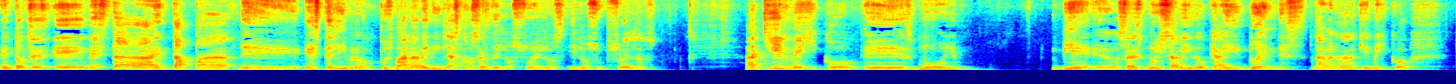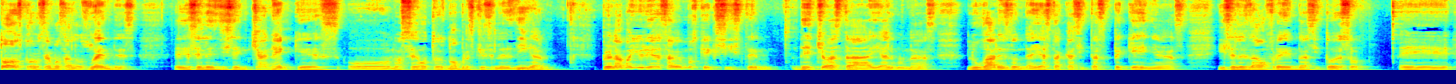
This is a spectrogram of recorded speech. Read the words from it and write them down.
Entonces, en esta etapa de este libro, pues van a venir las cosas de los suelos y los subsuelos. Aquí en México es muy bien, eh, o sea, es muy sabido que hay duendes. La verdad, aquí en México todos conocemos a los duendes. Eh, se les dicen chaneques o no sé, otros nombres que se les digan. Pero la mayoría sabemos que existen. De hecho, hasta hay algunos lugares donde hay hasta casitas pequeñas y se les da ofrendas y todo eso. Eh,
